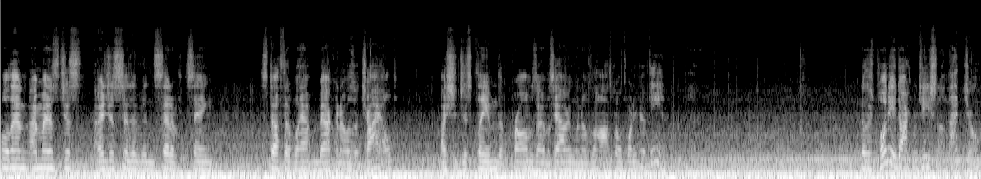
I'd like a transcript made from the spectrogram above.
Well, then I might as just I just should have instead of saying stuff that will happen back when I was a child, I should just claim the problems I was having when I was in the hospital in 2015. Because there's plenty of documentation on that junk.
